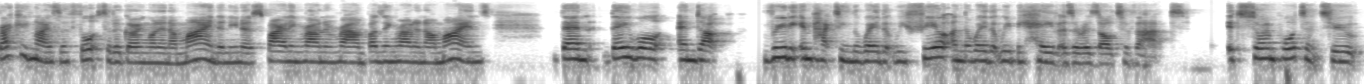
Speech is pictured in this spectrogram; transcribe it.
recognize the thoughts that are going on in our mind and you know spiraling round and round buzzing around in our minds then they will end up really impacting the way that we feel and the way that we behave as a result of that. It's so important to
